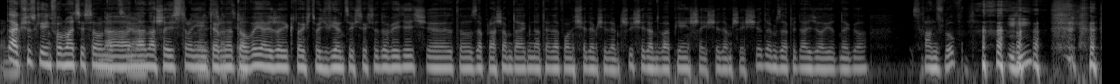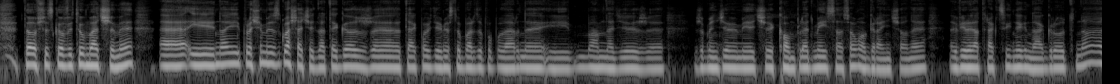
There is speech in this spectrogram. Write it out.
Nie- Tak, wszystkie informacje są na, na naszej stronie internetowej, a jeżeli ktoś coś więcej się chce dowiedzieć, e, to zapraszam tak na telefon 773 725 6767, zapytać o jednego z handlów. Mhm. to wszystko wytłumaczymy. E, i, no i prosimy zgłaszać się, dlatego że, tak jak powiedziałem, jest to bardzo popularne i mam nadzieję, że, że będziemy mieć komplet. Miejsca są ograniczone, wiele atrakcyjnych nagród. No a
